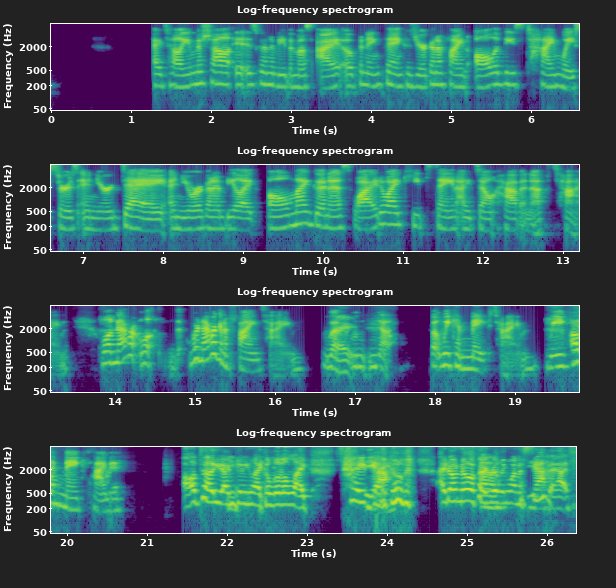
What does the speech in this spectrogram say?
I tell you, Michelle, it is going to be the most eye opening thing because you're going to find all of these time wasters in your day and you are going to be like, oh my goodness, why do I keep saying I don't have enough time? Well, never, well, we're never going to find time. But, right. No, but we can make time. We can make time if I'll tell you, I'm getting like a little like tight. Yeah. Like, oh, I don't know if I really um, want to see yeah. that.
